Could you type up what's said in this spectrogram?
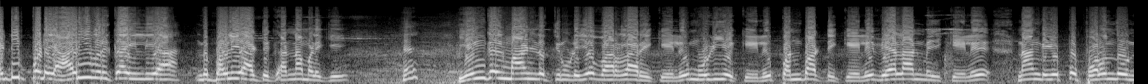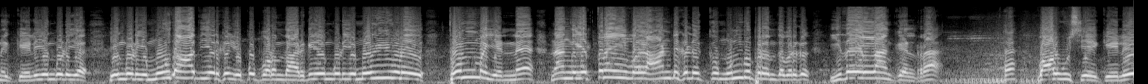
அடிப்படை அறிவு இருக்கா இல்லையா? இந்த பலியாட்டுக்கு அண்ணாமலைக்கு எங்கள் மாநிலத்தினுடைய வரலாறை கேளு மொழியை கேளு பண்பாட்டை கேளு வேளாண்மை கேளு நாங்கள் எப்போ பிறந்தோன்னு கேளு எங்களுடைய எங்களுடைய மூதாதியர்கள் எப்போ பிறந்தார்கள் எங்களுடைய மொழியுடைய தொன்மை என்ன நாங்கள் எத்தனை ஆண்டுகளுக்கு முன்பு பிறந்தவர்கள் இதையெல்லாம் கேள்றா? வவுசியை கேளு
